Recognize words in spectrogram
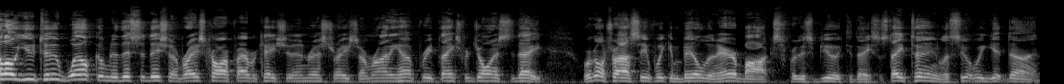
Hello YouTube, welcome to this edition of Race Car Fabrication and Restoration. I'm Ronnie Humphrey, thanks for joining us today. We're gonna try to see if we can build an air box for this Buick today, so stay tuned, let's see what we get done.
